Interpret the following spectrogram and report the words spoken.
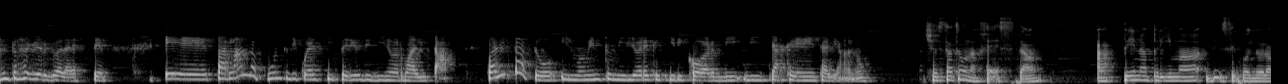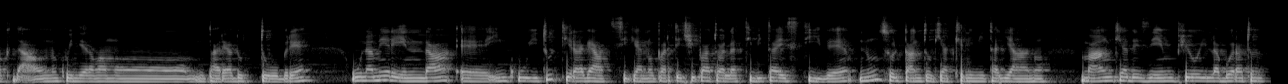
tra virgolette e parlando appunto di questi periodi di normalità qual è stato il momento migliore che ti ricordi di Chiacchiere in Italiano? C'è stata una festa appena prima del secondo lockdown quindi eravamo mi pare ad ottobre una merenda eh, in cui tutti i ragazzi che hanno partecipato alle attività estive, non soltanto chiacchiere in italiano, ma anche ad esempio il laboratorio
